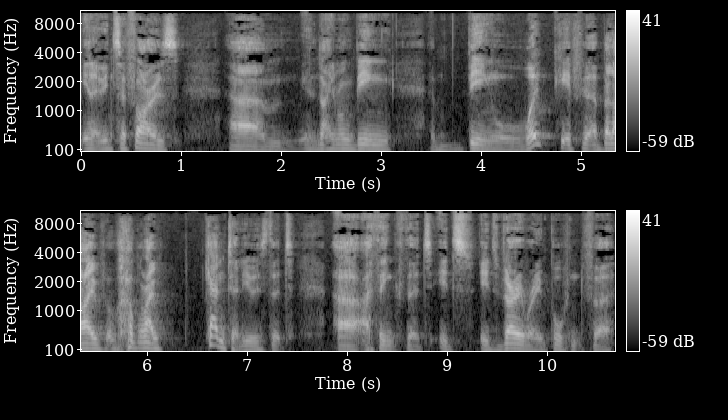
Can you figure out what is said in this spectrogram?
you know, insofar as um, you know, nothing wrong being being woke, if, uh, but I, what I can tell you is that uh, I think that it's it's very very important for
